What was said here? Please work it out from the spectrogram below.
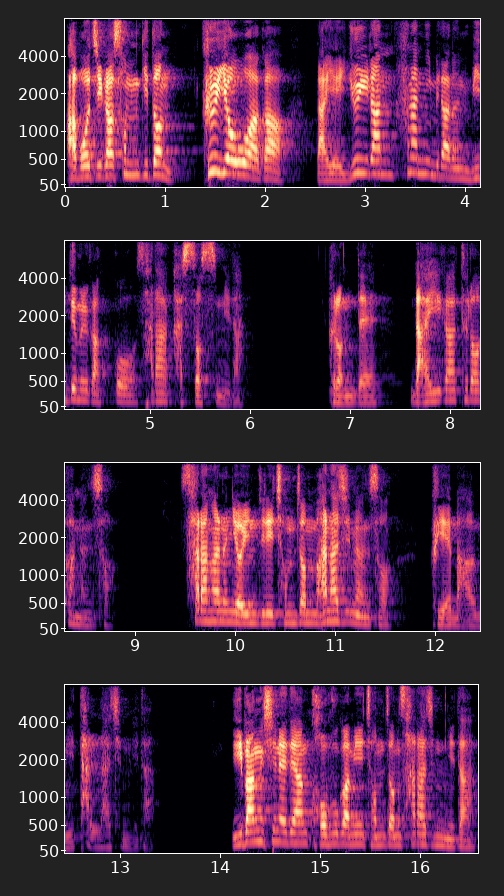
아버지가 섬기던 그 여호와가 나의 유일한 하나님이라는 믿음을 갖고 살아갔었습니다. 그런데 나이가 들어가면서 사랑하는 여인들이 점점 많아지면서 그의 마음이 달라집니다. 이방신에 대한 거부감이 점점 사라집니다.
